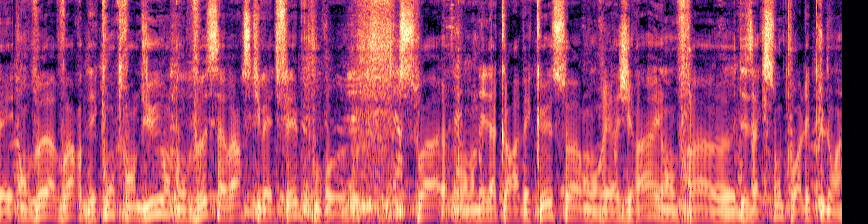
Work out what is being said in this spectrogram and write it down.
Et on veut avoir des comptes rendus. On veut savoir ce qui va être fait pour euh, soit on est d'accord avec eux, soit on réagira et on fera euh, des actions pour aller plus loin.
